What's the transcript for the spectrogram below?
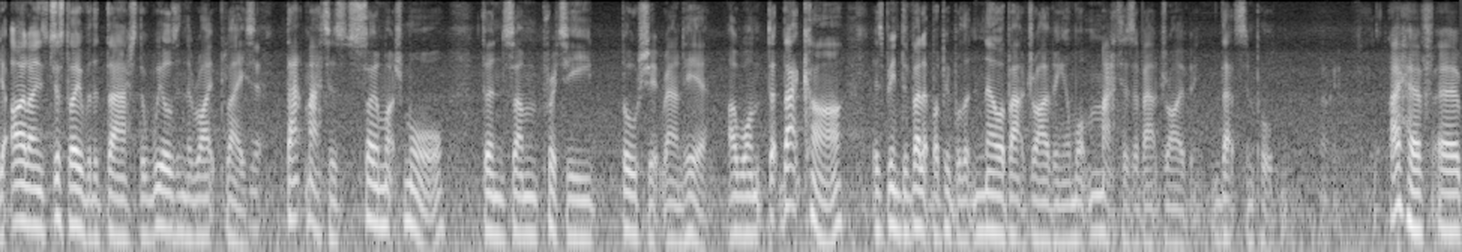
your eye line's just over the dash, the wheel's in the right place. Yeah. That matters so much more than some pretty bullshit round here. I want th- that car has been developed by people that know about driving and what matters about driving. That's important. I have a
